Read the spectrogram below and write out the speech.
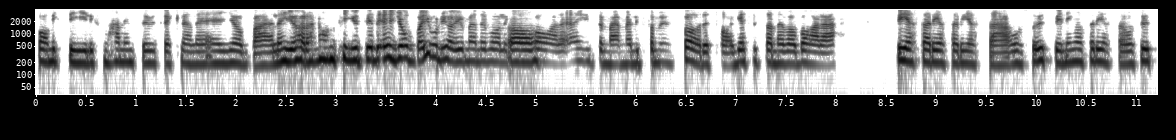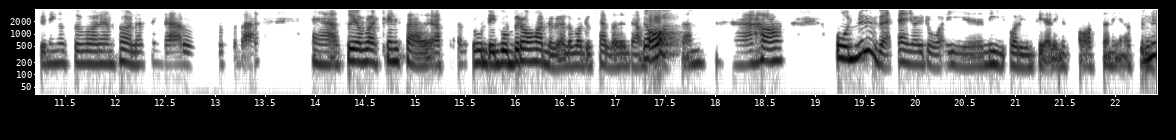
var mitt i, liksom, hann inte utveckla eller jobba eller göra någonting. Det. Jobba gjorde jag ju, men det var liksom Ja. bara, inte med, men liksom företaget, utan det var bara resa, resa, resa och så utbildning och så resa och så utbildning och så var det en föreläsning där och, så där. Eh, så jag verkligen så här, att, och det går bra nu, eller vad du kallar det, den ja. fasen. Uh, och nu är jag ju då i nyorienteringsfasen igen. Så nu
